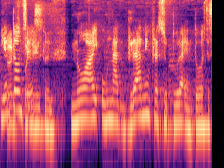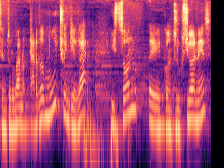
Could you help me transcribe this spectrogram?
Y entonces no hay una gran infraestructura en todo este centro urbano. Tardó mucho en llegar y son eh, construcciones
